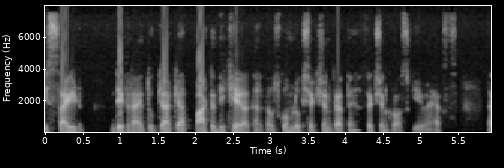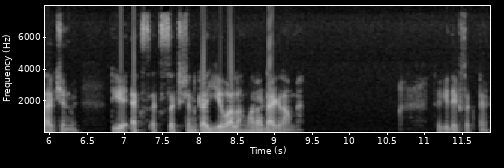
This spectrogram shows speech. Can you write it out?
इस साइड देख रहा है तो क्या क्या पार्ट दिखेगा घर का? उसको हम लोग सेक्शन कहते हैं सेक्शन क्रॉस किए हुए हैं एक्स डायरेक्शन में। तो ये एक्स एक्स सेक्शन का ये वाला हमारा डायग्राम है। जैसे कि देख सकते हैं,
